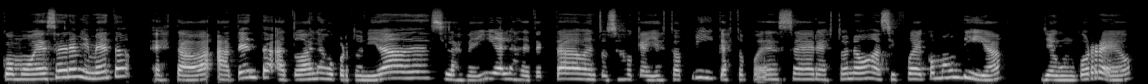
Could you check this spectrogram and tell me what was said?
Como esa era mi meta, estaba atenta a todas las oportunidades, las veía, las detectaba, entonces, ok, esto aplica, esto puede ser, esto no. Así fue como un día llegó un correo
